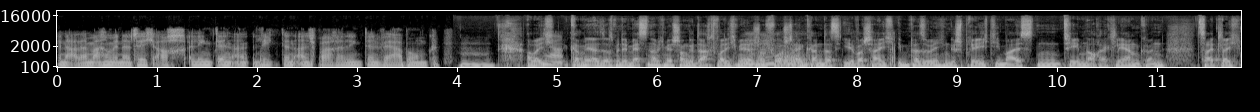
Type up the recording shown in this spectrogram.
Genau, dann machen wir natürlich auch LinkedIn, LinkedIn-Ansprache, LinkedIn-Werbung. Hm. Aber ich ja. kann mir, also das mit dem Messen habe ich mir schon gedacht, weil ich mir mhm. ja schon mhm. vorstellen kann, dass ihr wahrscheinlich im persönlichen Gespräch die meisten Themen auch erklären könnt. Zeitgleich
